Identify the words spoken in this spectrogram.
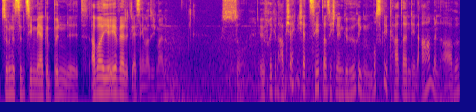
zumindest sind sie mehr gebündelt. Aber ihr, ihr werdet gleich sehen, was ich meine. So. Im Übrigen, habe ich eigentlich erzählt, dass ich einen gehörigen Muskelkater in den Armen habe?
